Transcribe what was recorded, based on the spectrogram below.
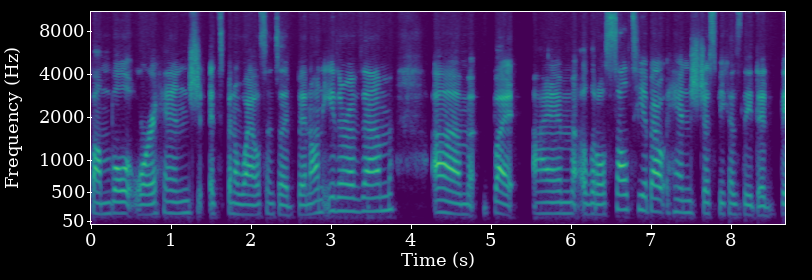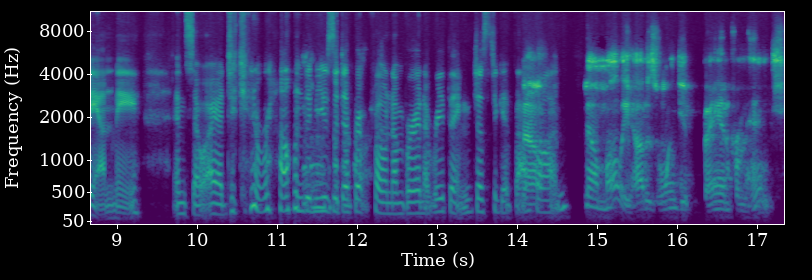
Bumble or Hinge. It's been a while since I've been on either of them. Um, but I'm a little salty about Hinge just because they did ban me. And so I had to get around and use a different phone number and everything just to get back now, on. Now, Molly, how does one get banned from Hinge?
